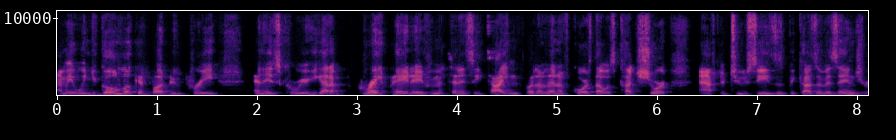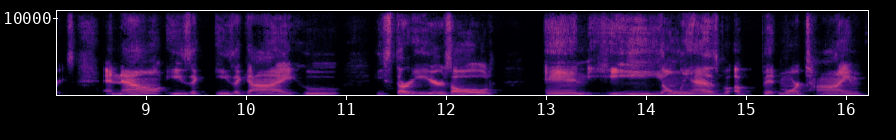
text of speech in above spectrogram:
I mean, when you go look at Bud Dupree and his career, he got a great payday from the Tennessee Titans, but then of course that was cut short after two seasons because of his injuries. And now he's a he's a guy who he's 30 years old and he only has a bit more time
